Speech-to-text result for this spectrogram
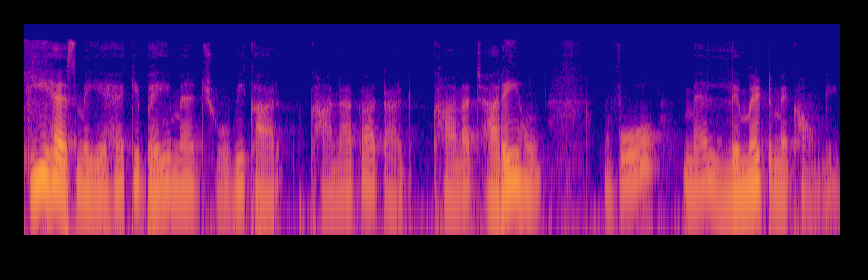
की है इसमें ये है कि भाई मैं जो भी खा खाना का टारगेट खाना चाह रही हूँ, वो मैं लिमिट में खाऊँगी।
